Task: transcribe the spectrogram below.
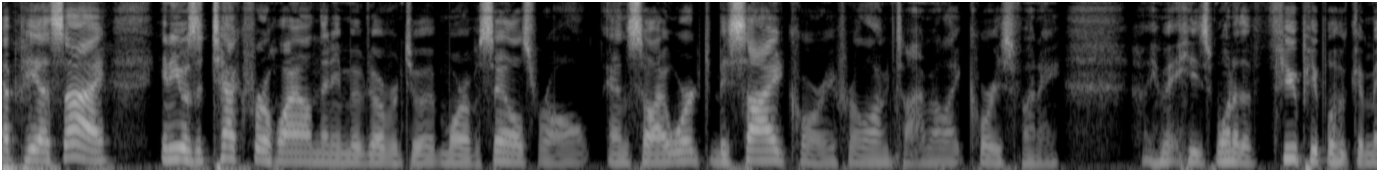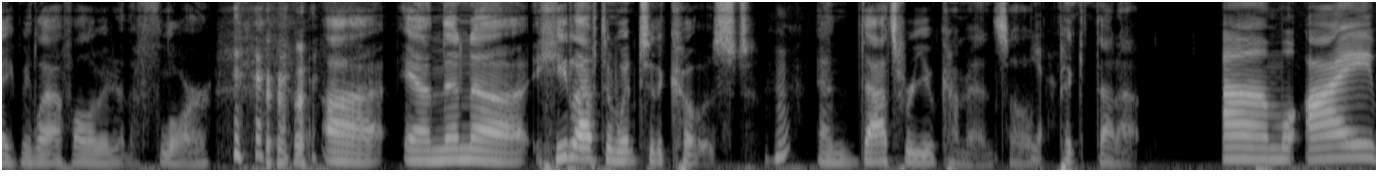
at PSI, and he was a tech for a while, and then he moved over to a more of a sales role. And so I worked beside Corey for a long time. I like Corey's funny. He ma- He's one of the few people who can make me laugh all the way to the floor. uh, and then uh, he left and went to the coast, Mhm. and that's where you come in. So Yes. pick that up. Um, well, I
